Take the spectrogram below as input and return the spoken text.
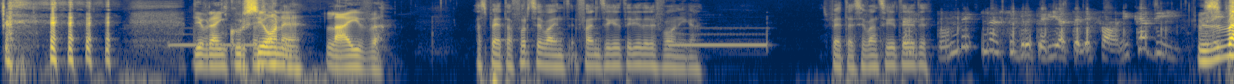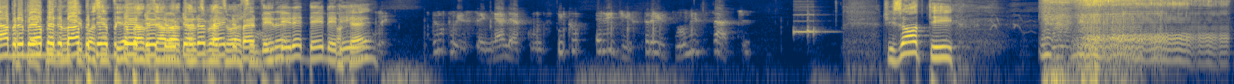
di una incursione live. Aspetta, forse va in, fa in segreteria telefonica. Aspetta, se va in segreteria telefonica... Risponde la segreteria telefonica di non si può sentire, va- va- va- va- va- sentire? Ok? dopo il segnale acustico registra il tuo messaggio. Cisotti!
